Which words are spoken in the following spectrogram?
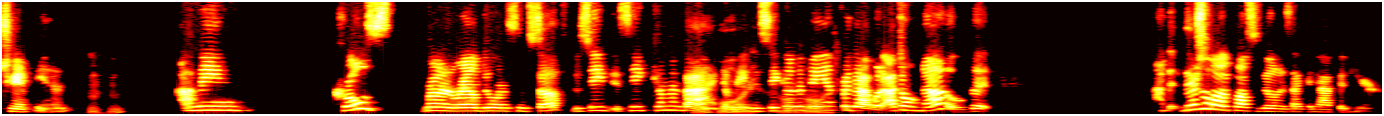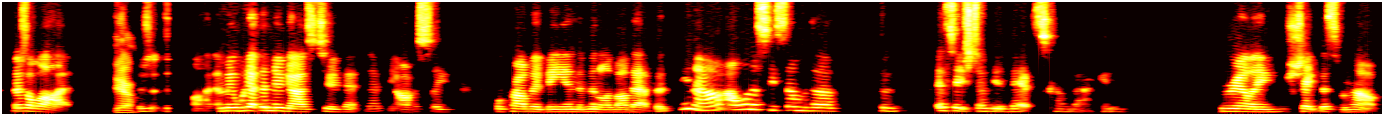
champion. Mhm. I mean, Cruel's running around doing some stuff. Is he is he coming back? I mean, is he Oh, going to be in for that one? I don't know, but I there's a lot of possibilities that could happen here. There's a lot. Yeah. There's, there's a lot. I mean, we got the new guys too that that obviously will probably be in the middle of all that. But you know, I want to see some of the the SHW vets come back and really shake this one up.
